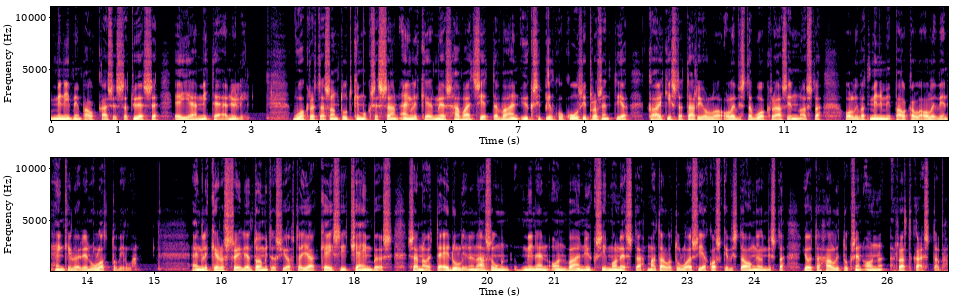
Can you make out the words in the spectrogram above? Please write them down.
minimipalkkaisessa työssä, ei jää mitään yli. Vuokratason tutkimuksessaan Anglicare myös havaitsi, että vain 1,6 prosenttia kaikista tarjolla olevista vuokra-asinnoista olivat minimipalkalla olevien henkilöiden ulottuvilla. Anglicare Australian toimitusjohtaja Casey Chambers sanoi, että edullinen asuminen on vain yksi monesta matalatuloisia koskevista ongelmista, joita hallituksen on ratkaistava.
